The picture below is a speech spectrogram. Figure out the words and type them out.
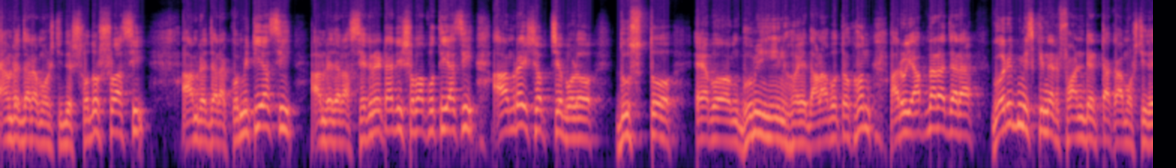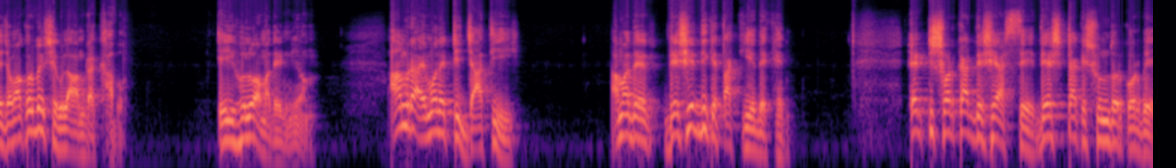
আমরা যারা মসজিদের সদস্য আছি, আমরা যারা কমিটি আছি, আমরা যারা সেক্রেটারি সভাপতি আছি, আমরাই সবচেয়ে বড় দুস্থ এবং ভূমিহীন হয়ে দাঁড়াবো তখন। আর ওই আপনারা যারা গরিব মিসকিনের ফান্ডের টাকা মসজিদে জমা করবেন, সেগুলো আমরা খাব। এই হলো আমাদের নিয়ম। আমরা এমন একটি জাতি, আমাদের দেশের দিকে তাকিয়ে দেখেন। একটি সরকার দেশে আসছে, দেশটাকে সুন্দর করবে।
